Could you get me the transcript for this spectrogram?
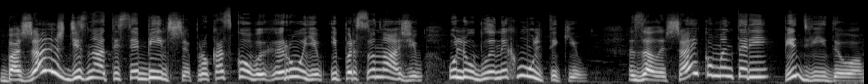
Бажаєш дізнатися більше про казкових героїв і персонажів улюблених мультиків? Залишай коментарі під відео.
